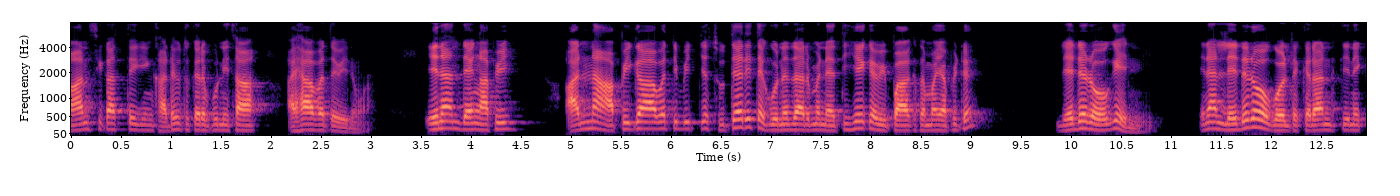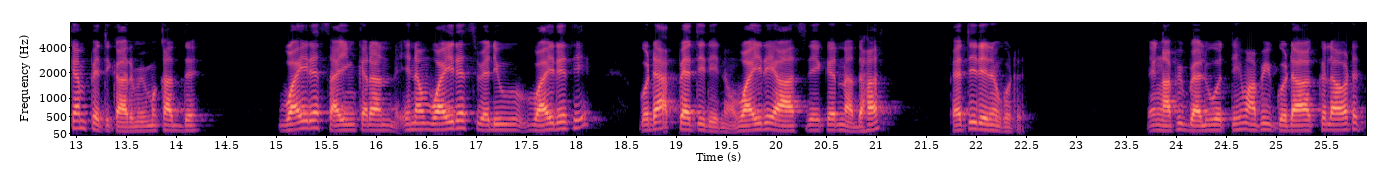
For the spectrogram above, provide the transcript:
මානසිකත්වයකින් කටයුතු කරපු නිසා අයහපත වෙනවා. එහෙනම් දැන් අපි අන්න අපි ගාව තිබිච්ච සුතරිත ගුණධර්ම නැති හේක විපාක තමයි අපිට ලෙඩ රෝග එන්නේ. එහෙනම් ලෙඩ රෝග වලට කරන්න තියෙන එකම ප්‍රතිකාරමය මොකද්ද? වෛරස් අයින් කරන්න. එහෙනම් වෛරස් වැඩි වෛරසේ ගොඩාක් පැතිරෙනවා. වෛරය ආශ්‍රය කරන අදහස් පැතිරෙනකොට දැන් අපි බැලුවොත් එහෙම අපි ගොඩාක් කලාවට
